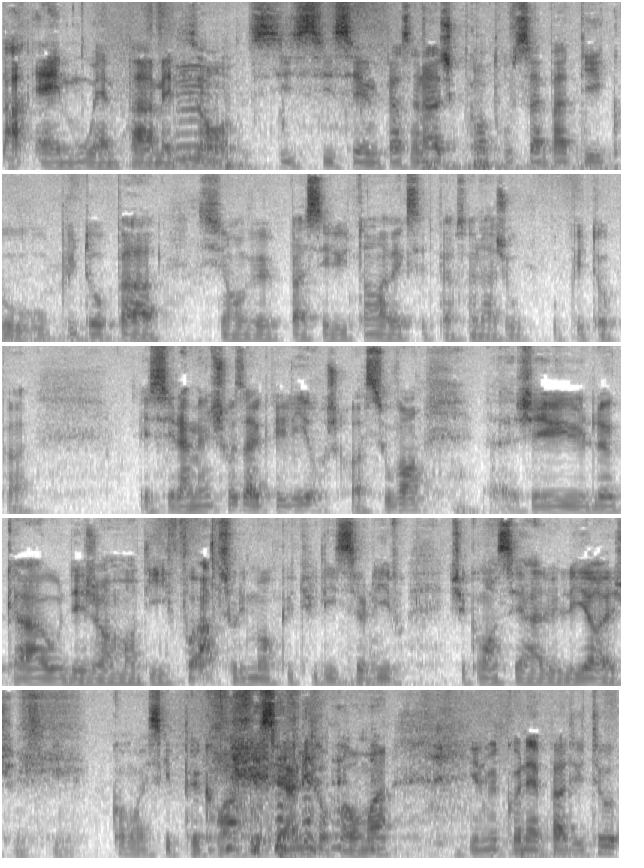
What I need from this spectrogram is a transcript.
pas aime ou aime pas, mais Mm. disons, si, si c'est un personnage qu'on trouve sympathique ou, ou plutôt pas, si on veut passer du temps avec ce personnage ou, ou plutôt pas. Et c'est la même chose avec les livres, je crois. Souvent, euh, j'ai eu le cas où des gens m'ont dit, il faut absolument que tu lises ce livre. J'ai commencé à le lire et je me suis dit, comment est-ce qu'il peut croire que c'est un livre pour moi? Il ne me connaît pas du tout.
